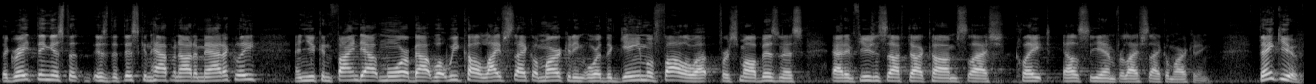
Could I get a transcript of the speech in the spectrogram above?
The great thing is that, is that this can happen automatically, and you can find out more about what we call life cycle marketing or the game of follow-up for small business at infusionsoft.com slash Clate LCM for life cycle marketing. Thank you.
